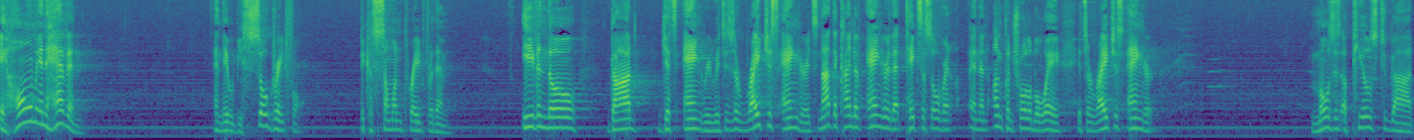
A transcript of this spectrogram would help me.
a home in heaven. And they would be so grateful because someone prayed for them. Even though God gets angry, which is a righteous anger, it's not the kind of anger that takes us over in, in an uncontrollable way, it's a righteous anger. Moses appeals to God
